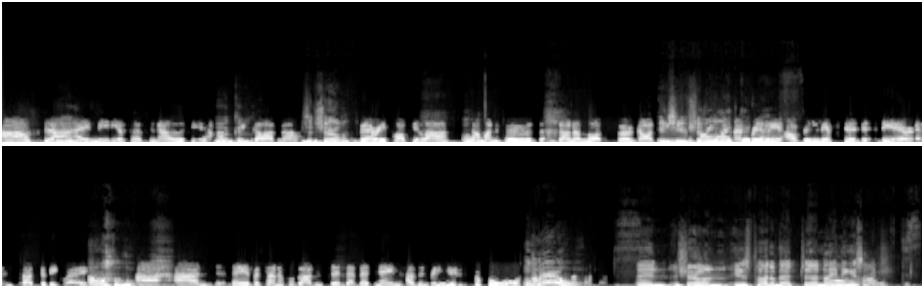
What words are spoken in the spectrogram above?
After Mhm. a media personality, Oh, a good. big gardener, Is it Cheralyn? very popular, Oh. someone who's done a lot for gardening. Is he and Cheralyn? Oh, my and really goodness. uplifted the area in such a big way. Oh, Uh, and the botanical garden said that that name hasn't been used before. oh, And Cheralyn is part of that uh, naming, oh, is it? I'm just-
